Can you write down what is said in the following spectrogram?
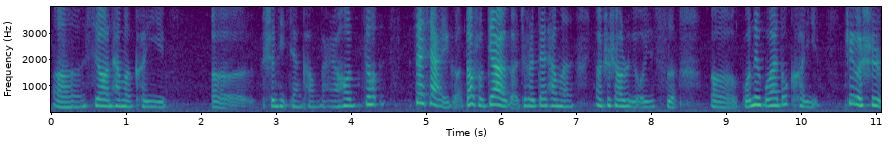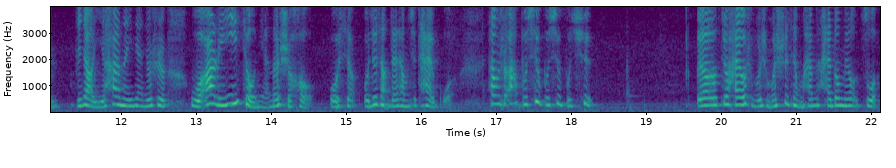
嗯、希望他们可以呃身体健康吧。然后最后再下一个，倒数第二个就是带他们要至少旅游一次，呃，国内国外都可以。这个是比较遗憾的一点，就是我二零一九年的时候，我想我就想带他们去泰国，他们说啊不去不去不去。我要就还有什么什么事情我们还还都没有做，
